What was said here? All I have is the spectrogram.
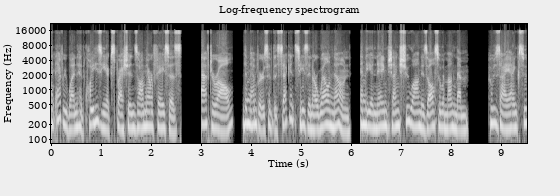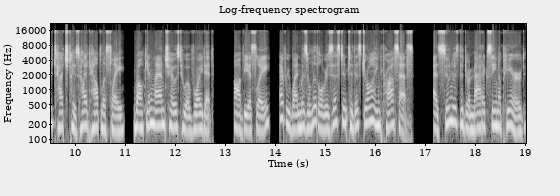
and everyone had queasy expressions on their faces. After all, the members of the second season are well known, and the unnamed Zhang Shuang is also among them. Hu Xiangsu touched his head helplessly, while Lan chose to avoid it. Obviously, everyone was a little resistant to this drawing process. As soon as the dramatic scene appeared,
